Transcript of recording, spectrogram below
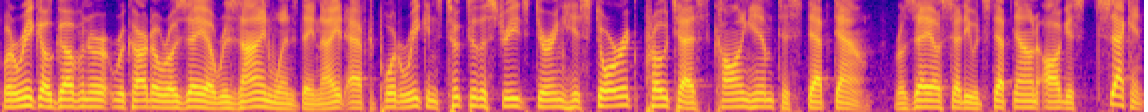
Puerto Rico Governor Ricardo Rosselló resigned Wednesday night after Puerto Ricans took to the streets during historic protests calling him to step down. Rosselló said he would step down August 2nd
